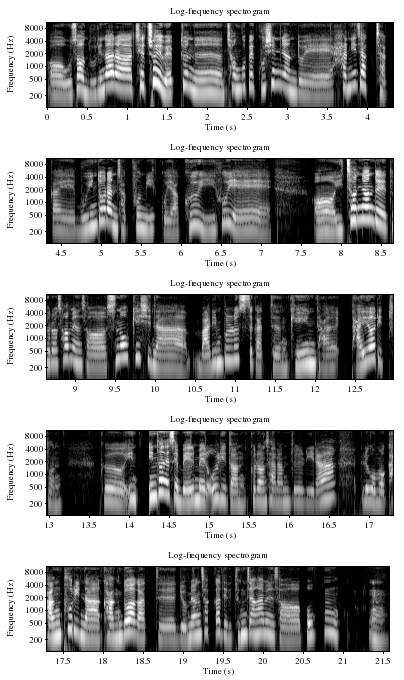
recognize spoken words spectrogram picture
어, 우선 우리나라 최초의 웹툰은 1990년도에 한희작 작가의 무인도라는 작품이 있고요. 그 이후에 어, 2000년대에 들어서면서 스노우캣이나 마린블루스 같은 개인 다, 다이어리툰 그 인, 인터넷에 매일매일 올리던 그런 사람들이랑 그리고 뭐 강풀이나 강도하 같은 유명 작가들이 등장하면서 복 음,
